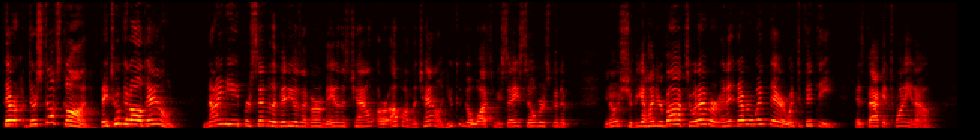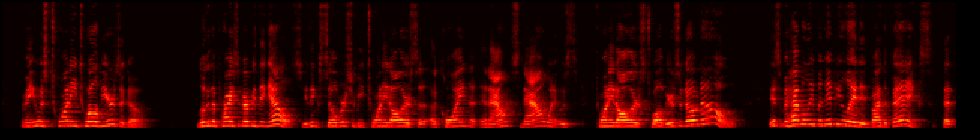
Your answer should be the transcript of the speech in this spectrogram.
their their stuff's gone. They took it all down. 98% of the videos I've ever made on this channel are up on the channel. You can go watch me say silver's going to, you know, should be 100 bucks or whatever. And it never went there. Went to 50. It's back at 20 now. I mean, it was 20, 12 years ago. Look at the price of everything else. You think silver should be $20 a coin, an ounce now when it was $20 12 years ago? No. It's heavily manipulated by the banks that,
